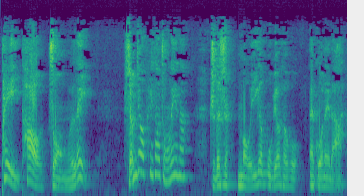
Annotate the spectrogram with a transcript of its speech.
配套种类。什么叫配套种类呢？指的是某一个目标客户，哎，国内的啊，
